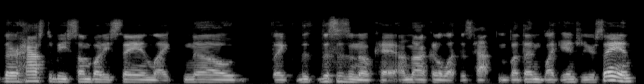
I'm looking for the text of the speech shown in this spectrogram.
there has to be somebody saying like, no, like th- this isn't okay. I'm not going to let this happen. But then, like Angel, you're saying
